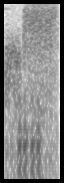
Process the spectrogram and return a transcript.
What?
